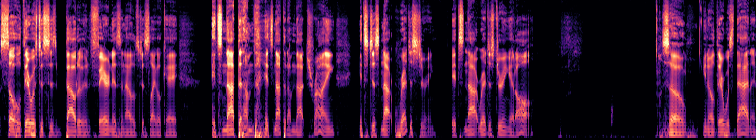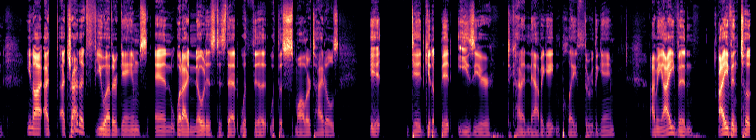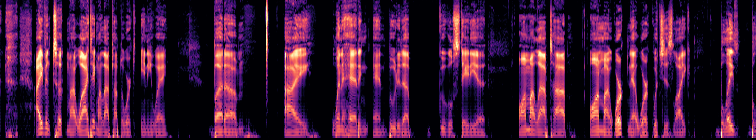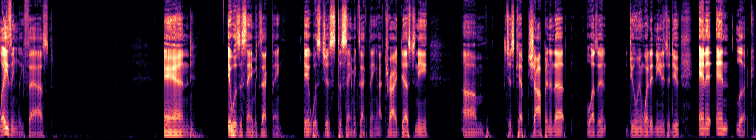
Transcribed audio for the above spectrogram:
So there was just this bout of unfairness and I was just like, okay, it's not that I'm it's not that I'm not trying. It's just not registering. It's not registering at all. So, you know, there was that and you know, I, I, I tried a few other games and what I noticed is that with the with the smaller titles, it did get a bit easier to kind of navigate and play through the game. I mean, I even I even took I even took my well, I take my laptop to work anyway. But um, I went ahead and, and booted up Google Stadia on my laptop on my work network, which is like blaz- blazingly fast. And it was the same exact thing. It was just the same exact thing. I tried Destiny, um, just kept chopping it up, wasn't doing what it needed to do. And it and look,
